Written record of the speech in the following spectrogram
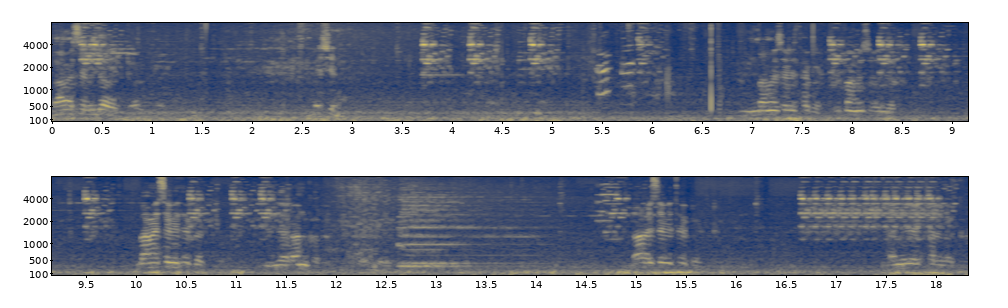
বামে সাইডে যাও একটু বেশি না। বামে সাইডে থাকো, একটু বামে সাইডে যাও বামে সাইডে থাকো রান বামে সাইডে থাকো আমি খেয়াল রাখো।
